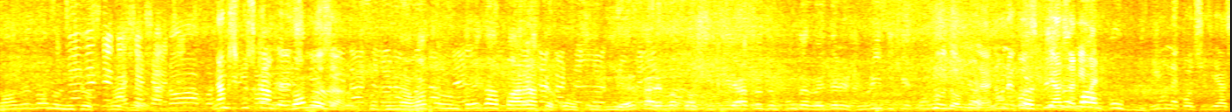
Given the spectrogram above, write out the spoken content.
Nu aveți, doamnă, nicio scuză. N-am spus că am de Doamnă, scuză. sub dumneavoastră un întreg aparat de consilieri care vă conciliază din punct de vedere juridic, economic. Nu, domnule, nu ne Plătiți conciliază în bani nimeni. publici. Nu ne conciliază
